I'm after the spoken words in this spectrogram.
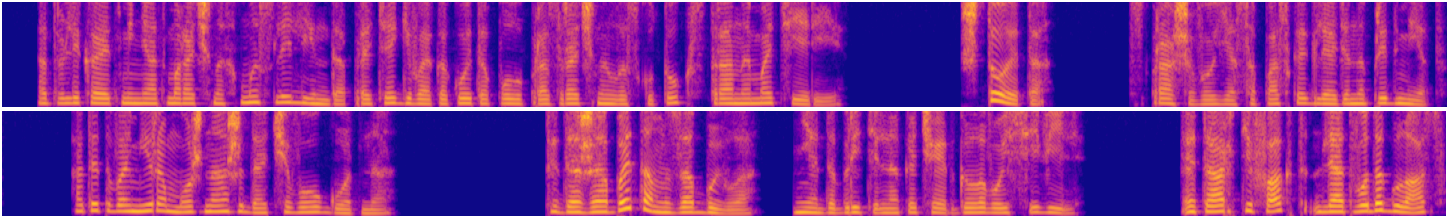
— отвлекает меня от мрачных мыслей Линда, протягивая какой-то полупрозрачный лоскуток странной материи. «Что это?» — спрашиваю я с опаской, глядя на предмет. От этого мира можно ожидать чего угодно. «Ты даже об этом забыла?» — неодобрительно качает головой Сивиль. «Это артефакт для отвода глаз.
